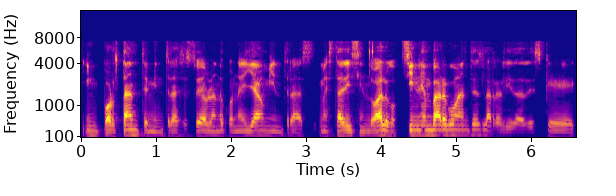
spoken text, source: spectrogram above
importante mientras estoy hablando con ella o mientras me está diciendo algo. Sin embargo, antes la realidad es que,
